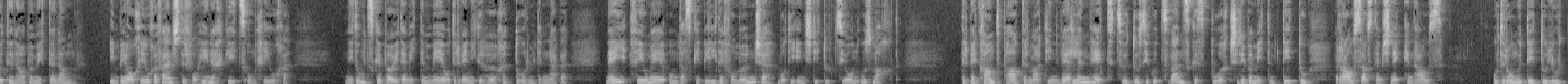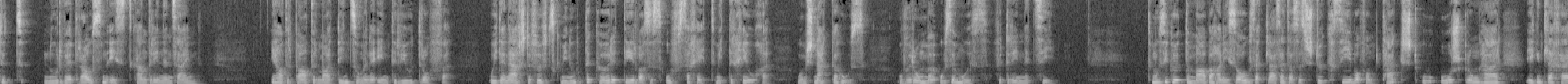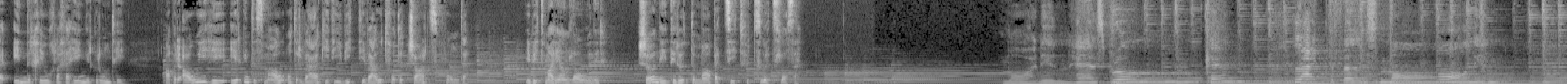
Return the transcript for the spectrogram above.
Guten Abend miteinander. Im BO Kirchenfenster von Hinech geht es um Kirche. Nicht um das Gebäude mit dem mehr oder weniger hohen Turm daneben. Nein, vielmehr um das Gebilde von Menschen, wo die Institution ausmacht. Der bekannte Pater Martin Werlen hat 2020 ein Buch geschrieben mit dem Titel Raus aus dem Schneckenhaus. Und der Untertitel lautet Nur wer draußen ist, kann drinnen sein. Ich habe den Pater Martin zu einem Interview getroffen. Und in den nächsten 50 Minuten hört ihr, was es auf sich hat mit der Kirche und dem Schneckenhaus und warum man raus muss, für drinnen zu sein. Die Musik heute Abend habe ich so gelesen, dass es Stück sind, die vom Text und Ursprung her eigentlich einen innerkirchlichen Hintergrund haben. Aber alle haben irgendein Mal oder Weg in die weite Welt der Charts gefunden. Ich bin Marianne Launer. Schön, habt ihr heute Abend Zeit für zuzuhören. Morning has broken like the first morning.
